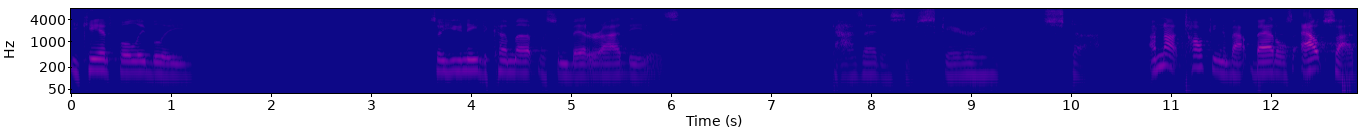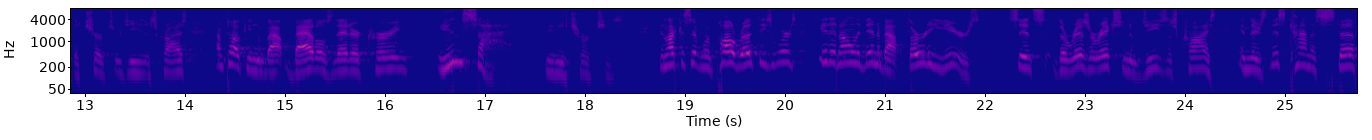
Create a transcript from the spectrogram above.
you can't fully believe. So you need to come up with some better ideas. Guys, that is some scary stuff. I'm not talking about battles outside the church of Jesus Christ. I'm talking about battles that are occurring inside many churches. And like I said, when Paul wrote these words, it had only been about 30 years since the resurrection of Jesus Christ. And there's this kind of stuff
